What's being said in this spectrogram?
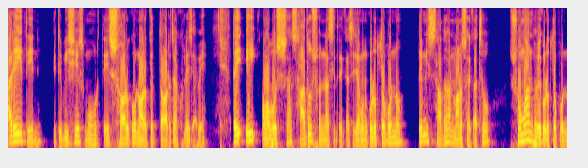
আর এই দিন একটি বিশেষ মুহূর্তে স্বর্গ নরকের দরজা খুলে যাবে। তাই এই অমাবস্যা সাধু সন্ন্যাসীদের কাছে যেমন গুরুত্বপূর্ণ, তেমনি সাধারণ মানুষের কাছেও সমানভাবে গুরুত্বপূর্ণ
